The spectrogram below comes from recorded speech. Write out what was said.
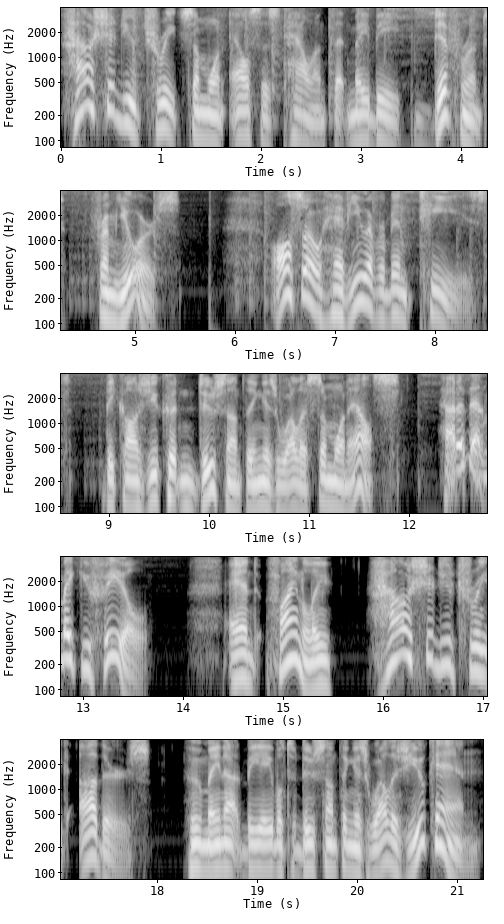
how should you treat someone else's talent that may be different from yours? Also, have you ever been teased because you couldn't do something as well as someone else? How did that make you feel? And finally, how should you treat others who may not be able to do something as well as you can?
